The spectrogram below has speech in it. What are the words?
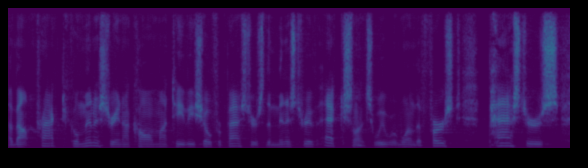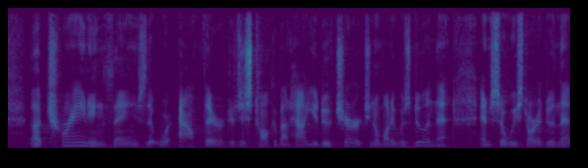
about practical ministry, and I call my TV show for pastors the Ministry of Excellence. We were one of the first pastors uh, training things that were out there to just talk about how you do church. Nobody was doing that. And so we started doing that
